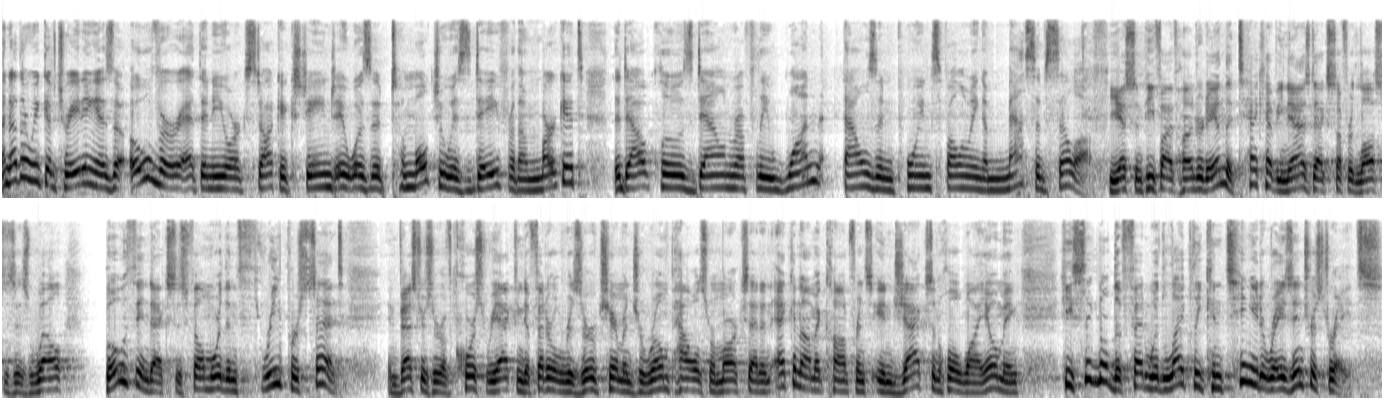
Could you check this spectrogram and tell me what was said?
Another week of trading is over at the New York Stock Exchange. It was a tumultuous day for the market. The Dow closed down roughly 1,000 points following a massive sell-off. The S&P 500 and the tech-heavy Nasdaq suffered losses as well. Both indexes fell more than 3%. Investors are, of course, reacting to Federal Reserve Chairman Jerome Powell's remarks at an economic conference in Jackson Hole, Wyoming. He signaled the Fed would likely continue to raise interest rates.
